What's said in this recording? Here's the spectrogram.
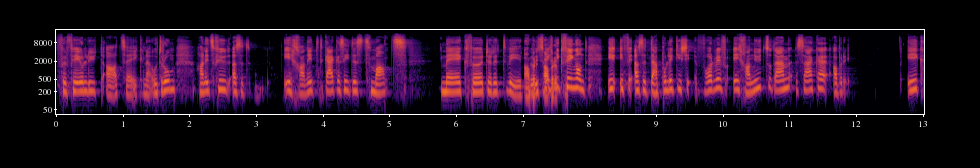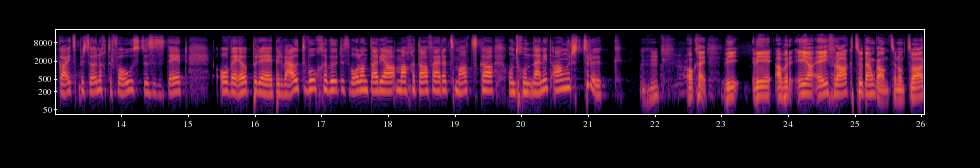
für viele Leute anzeigen. Und darum habe ich das Gefühl, also ich kann nicht dagegen sein, dass das Matz mehr gefördert wird. Aber, weil ich es wichtig finde. Und ich, ich, also der politische Vorwurf, ich kann nichts zu dem sagen, aber ich gehe jetzt persönlich davon aus, dass es dort, auch wenn jemand äh, bei der Weltwoche würde ein Volontariat machen darf er zu Matz gehen und kommt dann nicht anders zurück. Mhm. Okay, wie, wie, aber ich habe eine Frage zu dem Ganzen. Und zwar,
